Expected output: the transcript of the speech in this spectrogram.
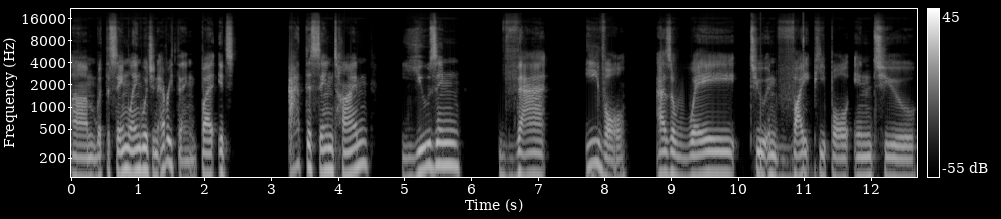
um, with the same language and everything, but it's at the same time using that evil as a way to invite people into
